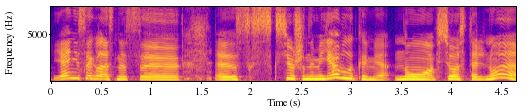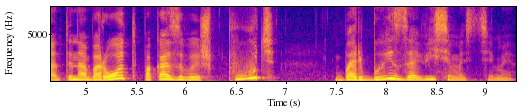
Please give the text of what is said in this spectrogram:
Я не согласна с, э, с, с Ксюшиными яблоками, но все остальное ты, наоборот, показываешь путь борьбы с зависимостями,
